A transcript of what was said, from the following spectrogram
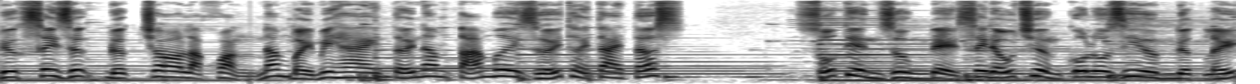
được xây dựng được cho là khoảng năm 72 tới năm 80 dưới thời Titus. Số tiền dùng để xây đấu trường Colosseum được lấy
